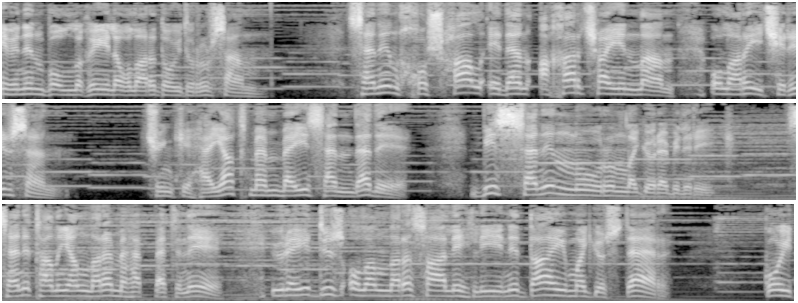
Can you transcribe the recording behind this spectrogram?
Evinin bolluğu ilə onları doydurursan. Sənin xoşhal edən axar çayından onları içirirsən. Çünki həyat mənbəyi səndədir. Biz sənin nurunla görə bilirik. Səni tanıyanlara məhəbbətini, ürəyi düz olanlara salihliyini daima göstər. Qoy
